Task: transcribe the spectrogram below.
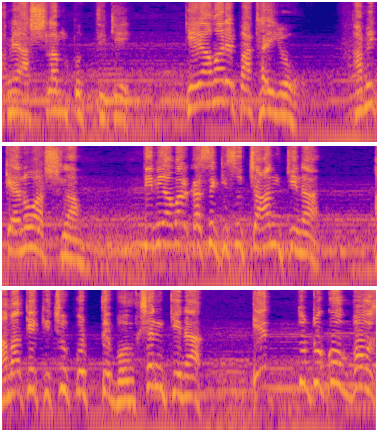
আমি আসলাম কোত্থেকে? কে আমারে পাঠাইলো? আমি কেন আসলাম? তিনি আমার কাছে কিছু চান কিনা? আমাকে কিছু করতে বলছেন কিনা? এতটুকু বুঝ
